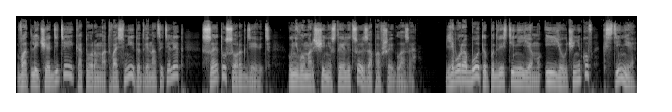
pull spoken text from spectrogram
В отличие от детей, которым от 8 до 12 лет, Сету 49. У него морщинистое лицо и запавшие глаза. Его работа — подвести Ниему и ее учеников к стене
